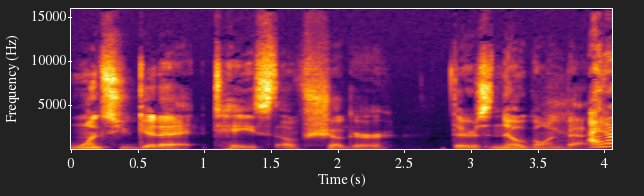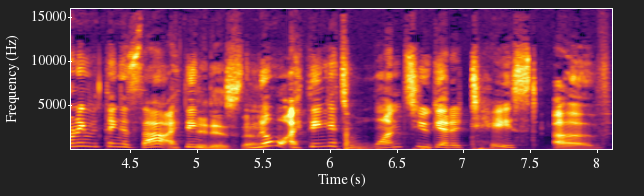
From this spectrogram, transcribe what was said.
once you get a taste of sugar, there's no going back. I don't even think it's that. I think It is that. No, I think it's once you get a taste of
